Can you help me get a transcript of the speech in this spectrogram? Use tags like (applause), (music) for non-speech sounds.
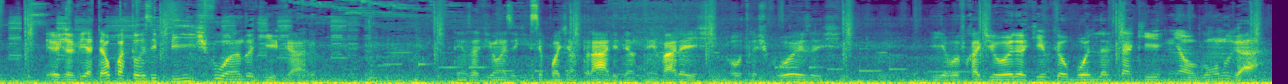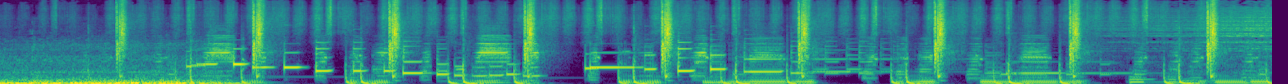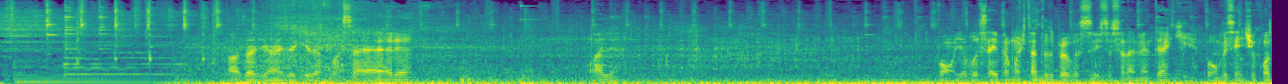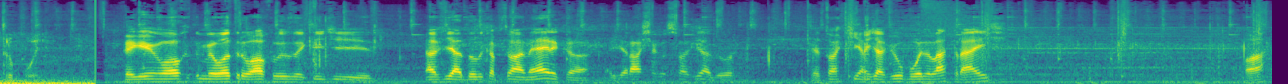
eu já vi até o 14 bis voando aqui, cara. Tem os aviões aqui que você pode entrar, ali dentro tem várias outras coisas. E eu vou ficar de olho aqui porque o bolho deve estar aqui em algum lugar. Vocês. O estacionamento é aqui. Vamos ver se a gente encontra o pulho. Peguei meu outro óculos aqui de aviador do Capitão América. Ó. A geral acha que eu sou aviador. Já tô aqui, ó. já viu o bolho lá atrás. Ó.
